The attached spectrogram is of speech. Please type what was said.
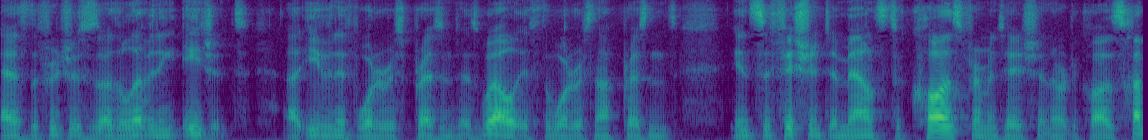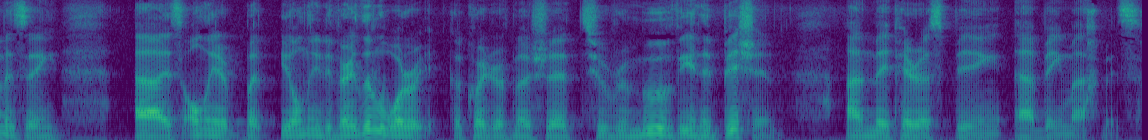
as the fruit juices are the leavening agent, uh, even if water is present as well. If the water is not present in sufficient amounts to cause fermentation or to cause chametzing, uh, it's only, but you only need a very little water, according to Rav Moshe, to remove the inhibition on Meperos being uh, being machmitz.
